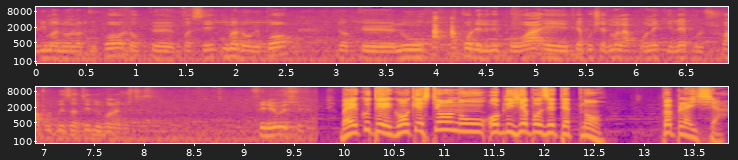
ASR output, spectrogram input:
li mandon lot report, donk euh, pase, li mandon report, donk euh, nou akorde le report wa, e tre pochenman la konen ki le pou swa pou prezante devon la justice. Fini, monsi. Ba ekoute, gon kestyon nou oblije pose tet non, pepl haisyen.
